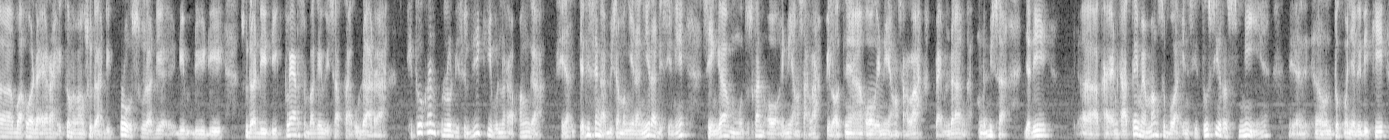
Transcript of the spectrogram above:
eh, bahwa daerah itu memang sudah di close sudah di, di, di, di- sudah di declare sebagai wisata udara? Itu kan perlu diselidiki bener apa enggak? Ya jadi saya nggak bisa mengira-ngira di sini sehingga memutuskan oh ini yang salah pilotnya. Oh ini yang salah Pemda. Nggak nggak bisa. Jadi KNKT memang sebuah institusi resmi ya, ya, eh, untuk menyelidiki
